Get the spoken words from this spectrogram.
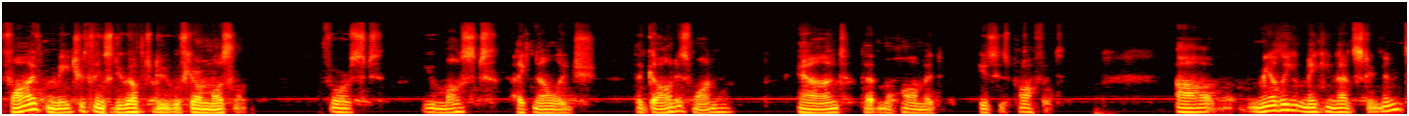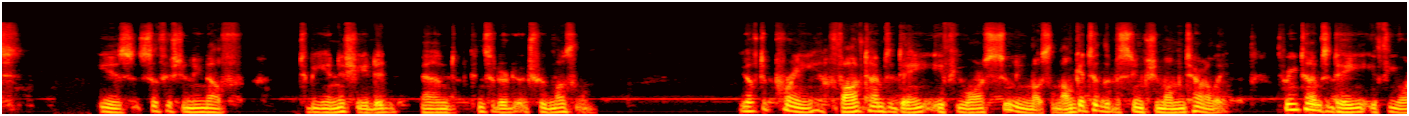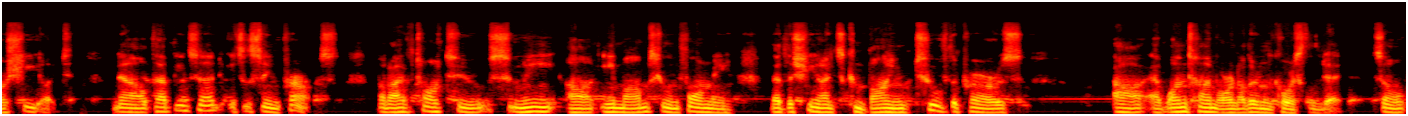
Five major things that you have to do if you're a Muslim. First, you must acknowledge that God is one and that Muhammad is his prophet. Uh, merely making that statement is sufficient enough to be initiated and considered a true Muslim. You have to pray five times a day if you are Sunni Muslim. I'll get to the distinction momentarily. Three times a day if you are Shiite. Now, that being said, it's the same prayers but I've talked to Sunni uh, imams who inform me that the Shiites combine two of the prayers uh, at one time or another in the course of the day. So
